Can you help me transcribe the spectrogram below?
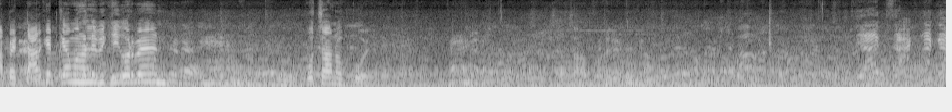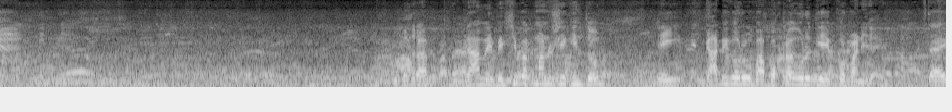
আপনার টার্গেট কেমন হলে বিক্রি করবেন? পঁচানব্বই। গ্রামের বেশিরভাগ মানুষই কিন্তু এই গাবি গরু বা বকরা গরু দিয়ে কোরবানি দেয়। তাই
